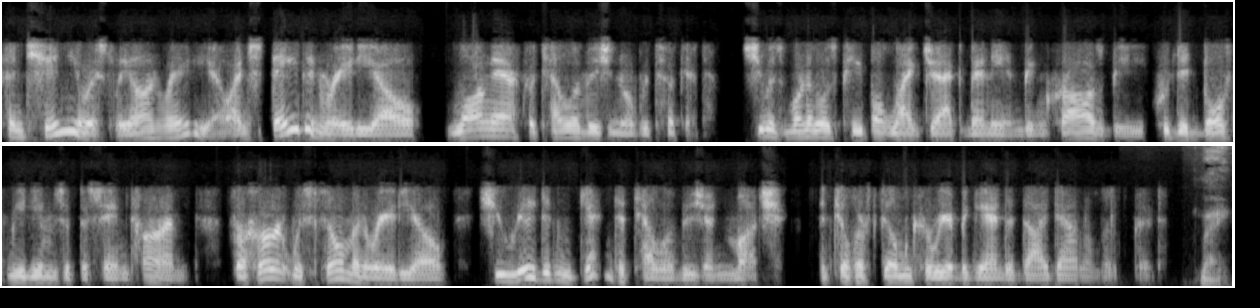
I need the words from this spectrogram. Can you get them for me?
continuously on radio and stayed in radio long after television overtook it. She was one of those people like Jack Benny and Bing Crosby who did both mediums at the same time. For her, it was film and radio. She really didn't get into television much until her film career began to die down a little bit. Right.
